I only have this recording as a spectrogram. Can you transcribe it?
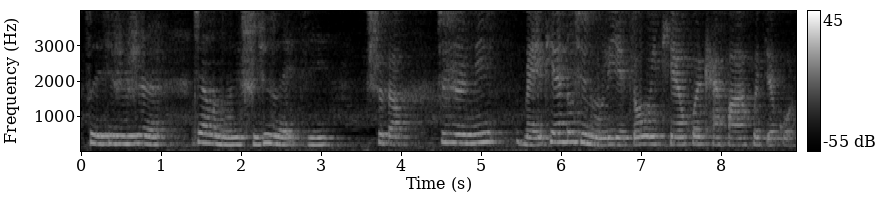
所以其实是这样的努力持续的累积。是的，就是你每一天都去努力，总有一天会开花会结果的。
